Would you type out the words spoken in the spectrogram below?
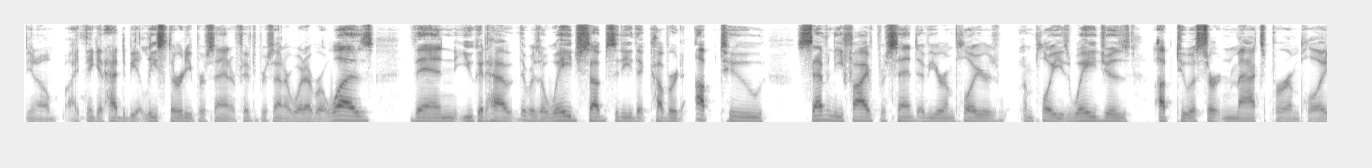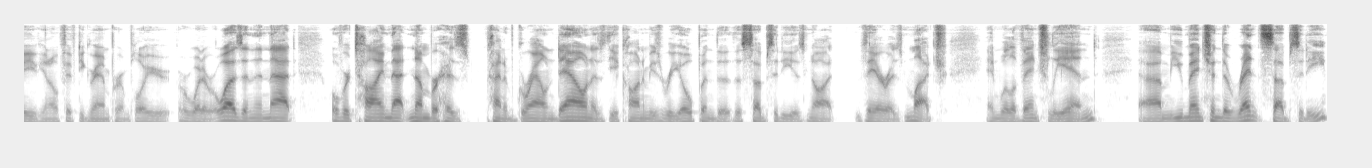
you know, I think it had to be at least 30% or 50% or whatever it was, then you could have there was a wage subsidy that covered up to 75% of your employer's employees wages up to a certain max per employee, you know, 50 grand per employee or whatever it was. And then that over time, that number has kind of ground down as the economy's reopened. The, the subsidy is not there as much and will eventually end. Um, you mentioned the rent subsidy.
